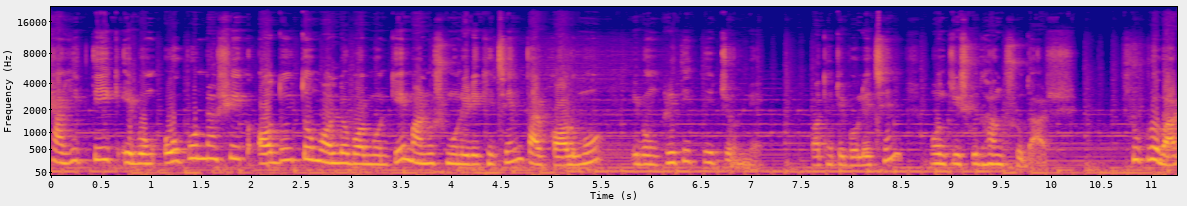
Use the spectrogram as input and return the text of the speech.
সাহিত্যিক এবং ঔপন্যাসিক অদ্বৈত মল্লবর্মনকে মানুষ মনে রেখেছেন তার কর্ম এবং কৃতিত্বের জন্য। কথাটি বলেছেন মন্ত্রী সুধাংশু দাস। শুক্রবার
